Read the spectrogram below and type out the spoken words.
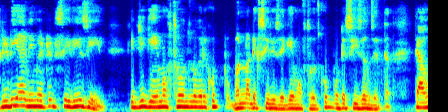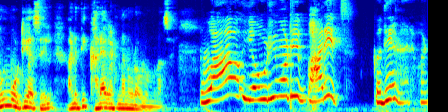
थ्री डी ॲनिमेटेड सिरीज येईल. की जी गेम ऑफ थ्रोन्स वगैरे खूप भन्नाट एक सिरीज आहे. गेम ऑफ थ्रोन्स खूप मोठे सीझन्स आहेत त्यात. त्याहून मोठी असेल आणि ती खऱ्या घटनांवर अवलंबून असेल. वाव एवढी मोठी भारीच. कधी येणार पण?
